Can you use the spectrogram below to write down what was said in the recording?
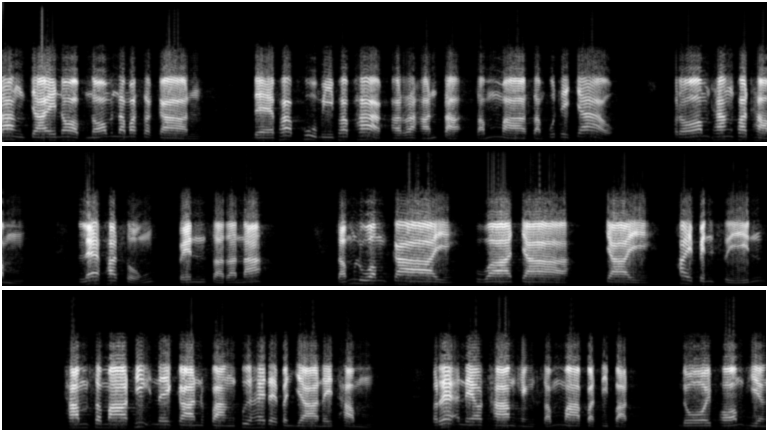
ตั้งใจนอบน้อมนมัสการ แด่พระผู้มีพระภาคอรหันตสัมมาสัมพุทธเจ้า พร้อมทั้งพระธรรม และพระสงฆ์เป็นสารณะสำรวมกาย วาจา ใจให้เป็นศีลทำสมาธิในการฟังเพื่อให้ได้ปัญญาในธรรม และแนวทางแห่งสัมมาปฏิบัติ โดยพร้อมเพียง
